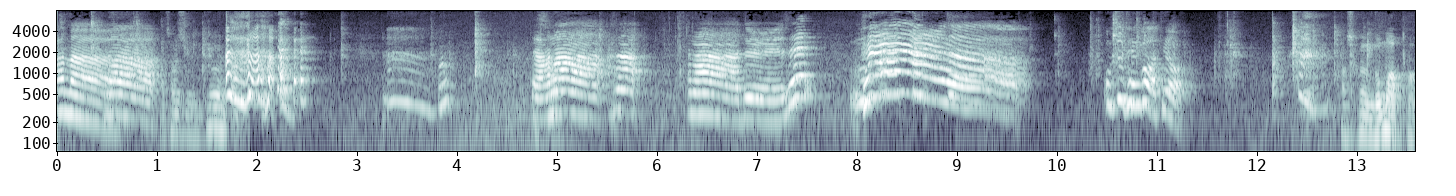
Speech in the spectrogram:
하나. 하나. 아, 잠시 뛰어. 자, 하나, 하나, 하나, 둘, 셋. 하나! 어, 좀된 것 같아요. 아 잠깐 너무 아파.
